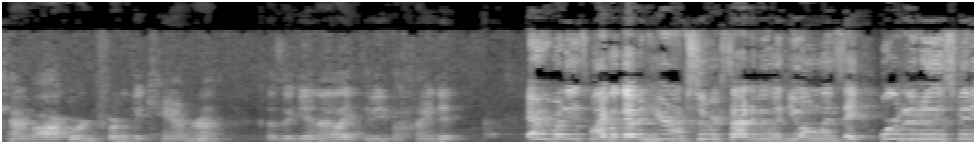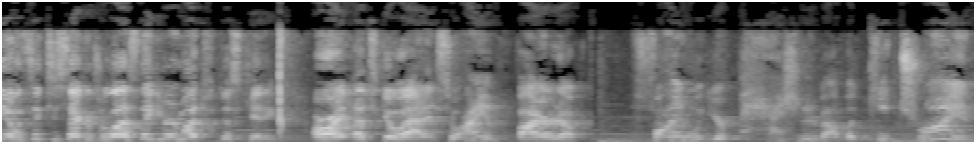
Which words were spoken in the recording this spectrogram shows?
kind of awkward in front of the camera because, again, I like to be behind it. Hey everybody, it's Michael Gebben here, and I'm super excited to be with you on Wednesday. We're going to do this video in 60 seconds or less. Thank you very much. Just kidding. All right, let's go at it. So I am fired up. Find what you're passionate about, but keep trying.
